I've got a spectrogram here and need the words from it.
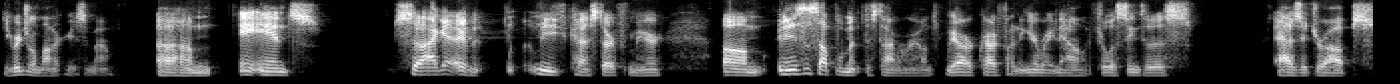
the original Mau. Um, and so I got let me kind of start from here. Um, it is a supplement this time around. We are crowdfunding it right now. If you're listening to this as it drops,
